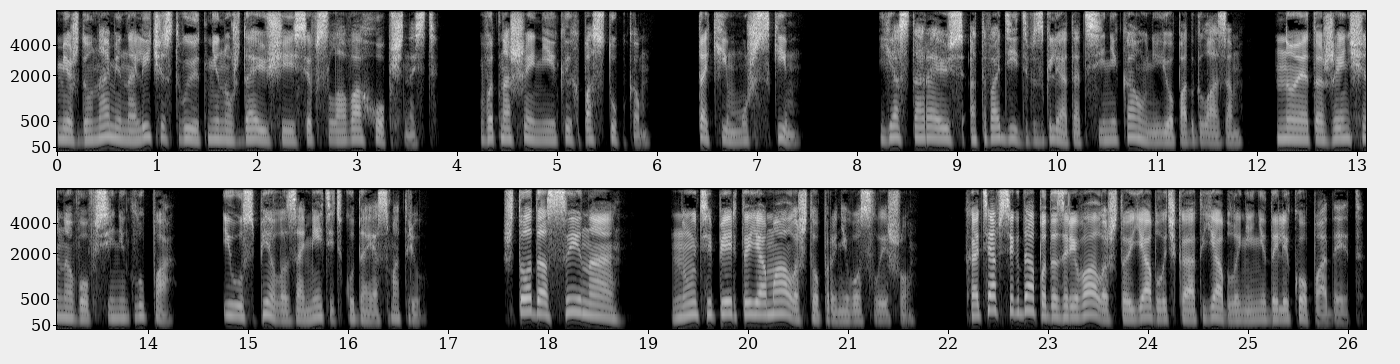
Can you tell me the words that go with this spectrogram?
между нами наличествует не нуждающаяся в словах общность, в отношении к их поступкам, таким мужским. Я стараюсь отводить взгляд от синяка у нее под глазом, но эта женщина вовсе не глупа и успела заметить, куда я смотрю. Что до сына, ну, теперь-то я мало что про него слышу. Хотя всегда подозревала, что яблочко от яблони недалеко падает.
